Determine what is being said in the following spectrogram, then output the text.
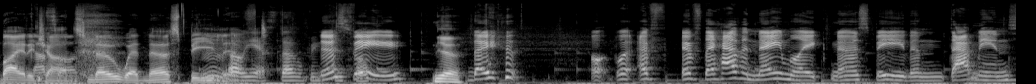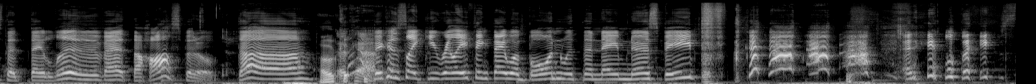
by any chance, know where Nurse B lives? Oh yes, that would be Nurse useful. B, Yeah. they. Oh, but if if they have a name like Nurse B, then that means that they live at the hospital. Duh. Okay. Okay. Because like you really think they were born with the name Nurse B? and he leaves.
